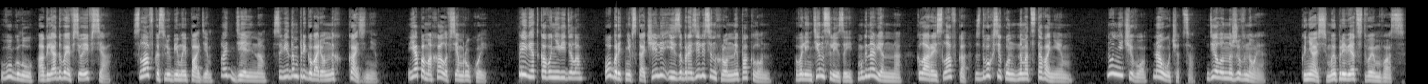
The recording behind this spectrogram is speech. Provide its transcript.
в углу, оглядывая все и вся. Славка с любимой Пади отдельно, с видом приговоренных к казни. Я помахала всем рукой. «Привет, кого не видела». Оборотни вскочили и изобразили синхронный поклон. Валентин с Лизой мгновенно, Клара и Славка с двухсекундным отставанием. Ну ничего, научатся. Дело наживное. «Князь, мы приветствуем вас!»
